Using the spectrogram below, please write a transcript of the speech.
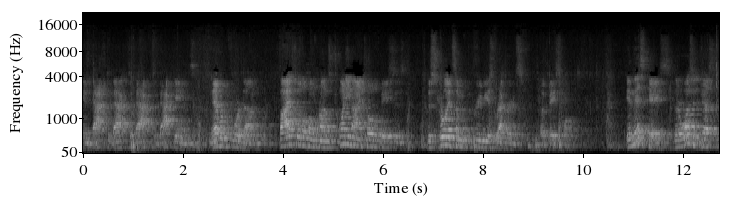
in back to back to back to back games, never before done. Five total home runs, 29 total bases, destroyed some of the previous records of baseball. In this case, there wasn't just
